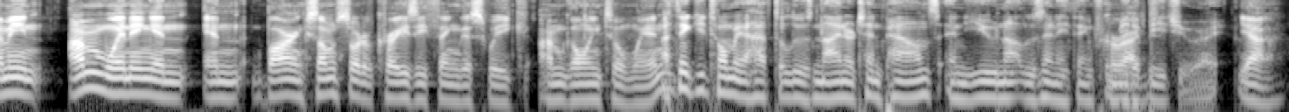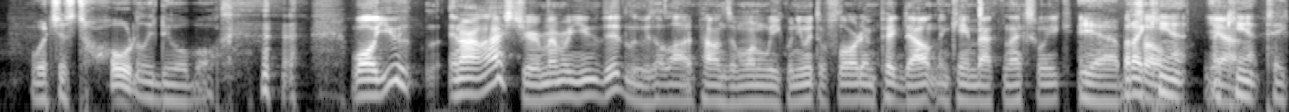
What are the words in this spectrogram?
I mean, I'm winning, and and barring some sort of crazy thing this week, I'm going to win. I think you told me I have to lose nine or ten pounds, and you not lose anything for me to beat you, right? yeah. Which is totally doable. Well, you in our last year, remember you did lose a lot of pounds in one week when you went to Florida and pigged out, and then came back the next week. Yeah, but I can't. yeah. I can't take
